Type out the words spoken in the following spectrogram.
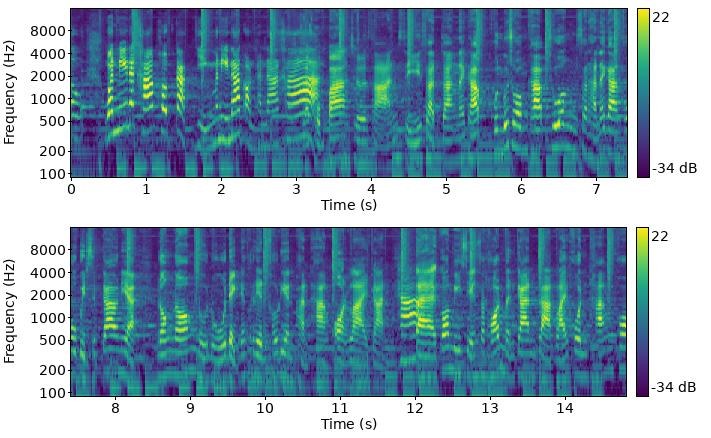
วววันนี้นะคะพบกับหญิงมณีนาฏอ่อนพนาค่ะ และผมป้างเชอสารสีสัจจังนะครับ คุณผู้ชมครับช่วงสถานการณ์โควิด -19 เนี่ย น้องๆ หนูๆ เด็กนักเรียนเขาเรียนผ่านทางออนไลน์กัน ค่ะ แต่ก็มีเสียงสะท้อนเหมือนกันจากหลายคนทั้งพ่อ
